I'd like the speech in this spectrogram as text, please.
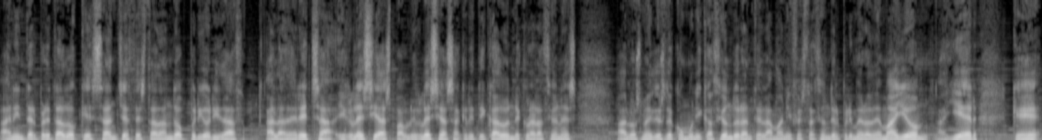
han interpretado que Sánchez está dando prioridad a la derecha. Iglesias, Pablo Iglesias, ha criticado en declaraciones a los medios de comunicación durante la manifestación del primero de mayo, ayer, que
